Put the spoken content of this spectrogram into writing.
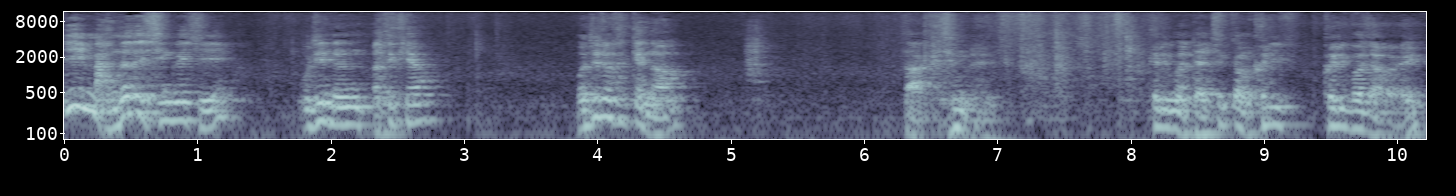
이 만들어진 것이 우리는 어떻게 해요? 어디로 갔겠나? 자, 그림을 그림을 대충 좀 그리, 그려보자고요.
